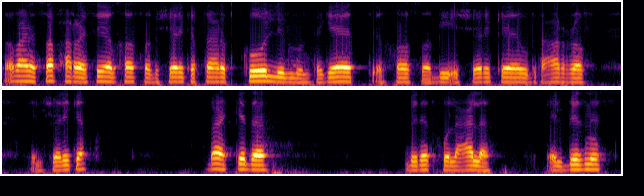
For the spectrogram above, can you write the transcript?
طبعا الصفحة الرئيسية الخاصة بالشركة بتعرض كل المنتجات الخاصة بالشركة وبتعرف الشركة. بعد كده بندخل على ال business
